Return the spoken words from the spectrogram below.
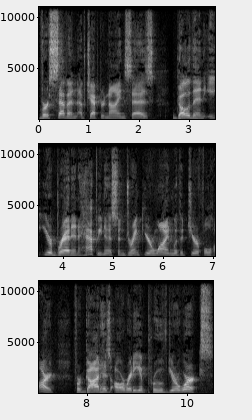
Verse 7 of chapter 9 says, Go then, eat your bread in happiness, and drink your wine with a cheerful heart, for God has already approved your works.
